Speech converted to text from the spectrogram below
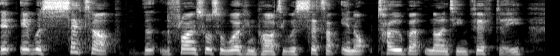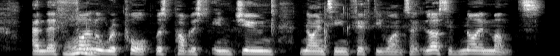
It, it was set up, the, the Flying Saucer Working Party was set up in October 1950, and their final report was published in June 1951. So it lasted nine months.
